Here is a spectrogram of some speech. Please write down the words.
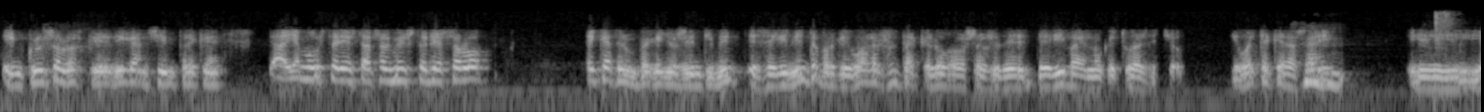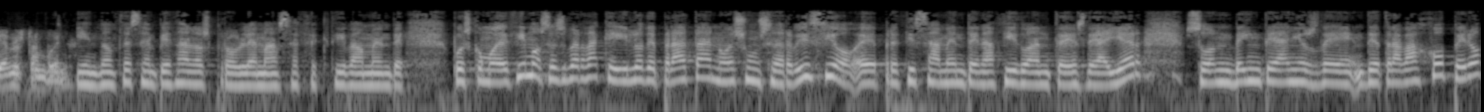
incluso los que digan siempre que ah, ya me gustaría estar solo, me gustaría solo, hay que hacer un pequeño seguimiento porque igual resulta que luego se deriva en lo que tú has dicho. Igual te quedas ahí y ya no es tan. Y entonces empiezan los problemas, efectivamente. Pues como decimos, es verdad que Hilo de Plata no es un servicio eh, precisamente nacido antes de ayer, son 20 años de, trabajo, pero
